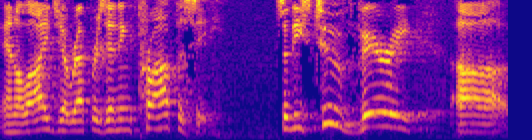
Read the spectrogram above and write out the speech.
And Elijah representing prophecy. So these two very uh,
